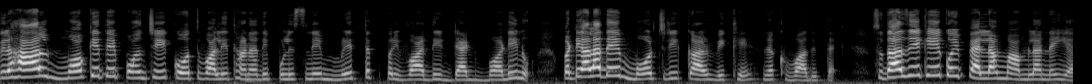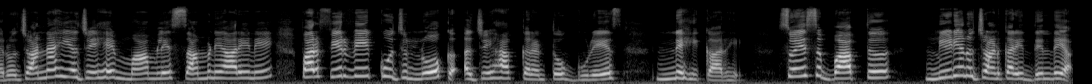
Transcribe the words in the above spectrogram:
ਫਿਲਹਾਲ ਮੌਕੇ ਤੇ ਪਹੁੰਚੀ ਕੋਤਵਾਲੀ ਥਾਣਾ ਦੀ ਪੁਲਿਸ ਨੇ ਮ੍ਰਿਤਕ ਪਰਿਵਾਰ ਦੀ ਡੈੱਡ ਬਾਡੀ ਨੂੰ ਪਟਿਆਲਾ ਦੇ ਮੋਰਚਰੀ ਘਰ ਵਿਖੇ ਰਖਵਾ ਦਿੱਤਾ ਹੈ। ਸੋ ਦੱਸ ਦਈਏ ਕਿ ਇਹ ਕੋਈ ਪਹਿਲਾ ਮਾਮਲਾ ਨਹੀਂ ਹੈ। ਰੋਜ਼ਾਨਾ ਹੀ ਅਜਿਹੇ ਮਾਮਲੇ ਸਾਹਮਣੇ ਆ ਰਹੇ ਨੇ ਪਰ ਫਿਰ ਵੀ ਕੁਝ ਲੋਕ ਅਜਿਹਾ ਕਰਨ ਤੋਂ ਗੁਰੇਜ਼ ਨਹੀਂ ਕਰ ਰਹੇ। ਸੋ ਇਸ ਬਾਬਤ ਮੀਡੀਆ ਨੂੰ ਜਾਣਕਾਰੀ ਦਿੰਦੇ ਆ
